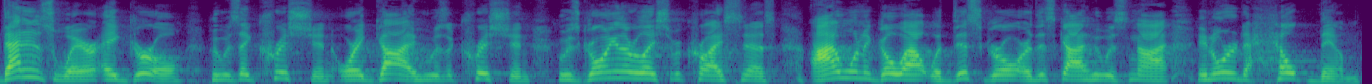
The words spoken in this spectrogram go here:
That is where a girl who is a Christian or a guy who is a Christian who is growing in the relationship with Christ says, I want to go out with this girl or this guy who is not in order to help them,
